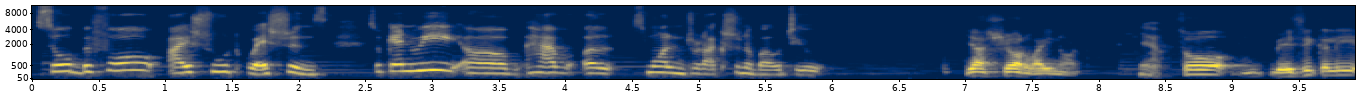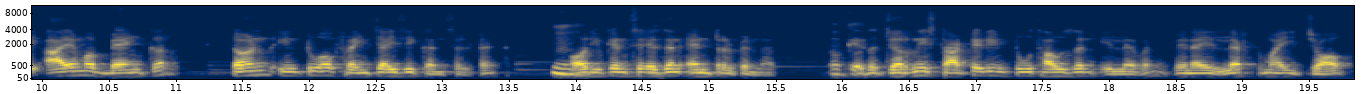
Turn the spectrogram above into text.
So, before I shoot questions, so can we uh, have a small introduction about you? Yeah, sure. Why not? Yeah. So basically, I am a banker turned into a franchisee consultant, Hmm. or you can say as an entrepreneur. Okay. So the journey started in 2011 when I left my job,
